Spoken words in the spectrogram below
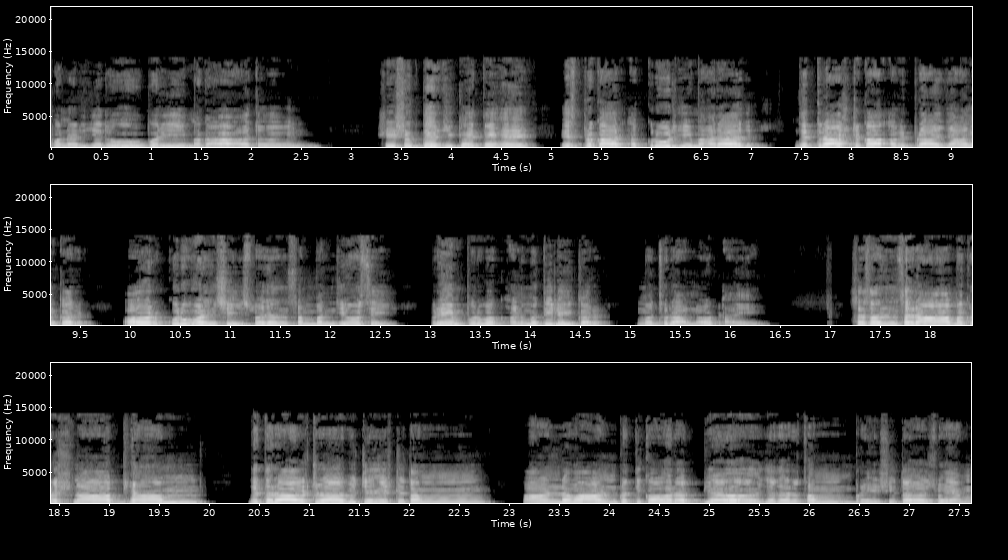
पुनर्यदुपुरी मगात श्री सुखदेव जी कहते हैं, इस प्रकार अक्रूर जी महाराज धृतराष्ट्र का अभिप्राय जानकर और कुरुवंशी स्वजन संबंधियों से प्रेम पूर्वक अनुमति लेकर मथुरा लौट आए। ससंस राम कृष्णाभ्याम धृतराष्ट्र विचेषित पांडवान् प्रतिकौरभ्य यदर्थम प्रेषित स्वयं।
